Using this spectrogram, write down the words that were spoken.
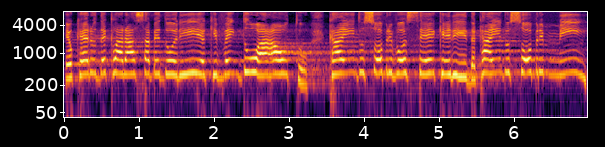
Eu quero declarar sabedoria que vem do alto, caindo sobre você, querida, caindo sobre mim.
